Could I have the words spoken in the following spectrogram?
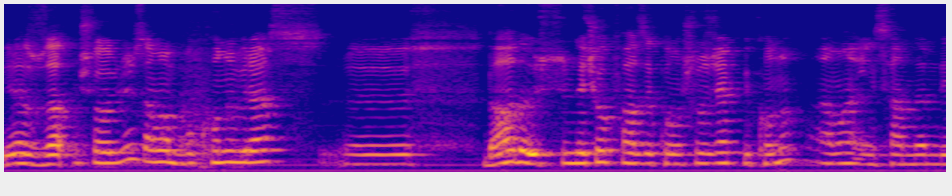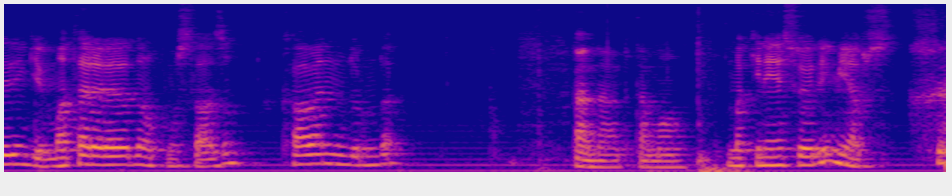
Biraz uzatmış olabiliriz ama bu konu biraz e, daha da üstünde çok fazla konuşulacak bir konu. Ama insanların dediğim gibi materyallerden okuması lazım. Kahven ne durumda? Ben abi tamam. Makineye söyleyeyim mi yapsın?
